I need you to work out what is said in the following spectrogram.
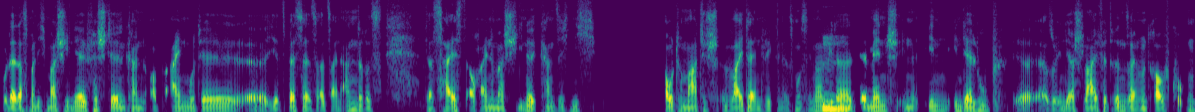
oder dass man nicht maschinell feststellen kann, ob ein Modell äh, jetzt besser ist als ein anderes. Das heißt, auch eine Maschine kann sich nicht automatisch weiterentwickeln. Es muss immer mhm. wieder der Mensch in, in, in der Loop, äh, also in der Schleife drin sein und drauf gucken,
